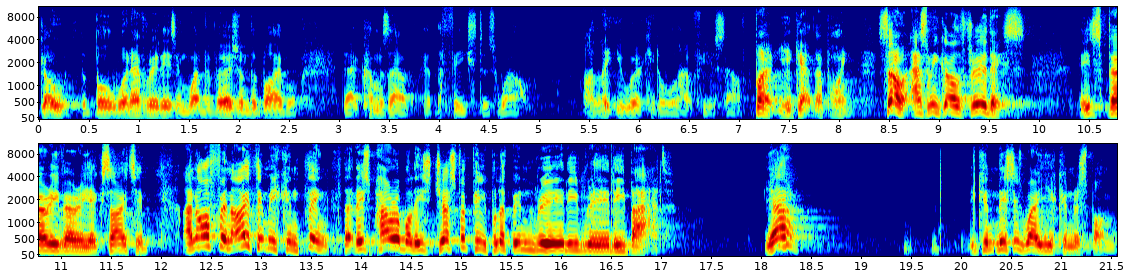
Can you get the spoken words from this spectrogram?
goat, the bull, whatever it is, in whatever version of the Bible, that comes out at the feast as well. I'll let you work it all out for yourself. But you get the point. So, as we go through this, it's very, very exciting. And often I think we can think that this parable is just for people who have been really, really bad. Yeah? You can, this is where you can respond.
